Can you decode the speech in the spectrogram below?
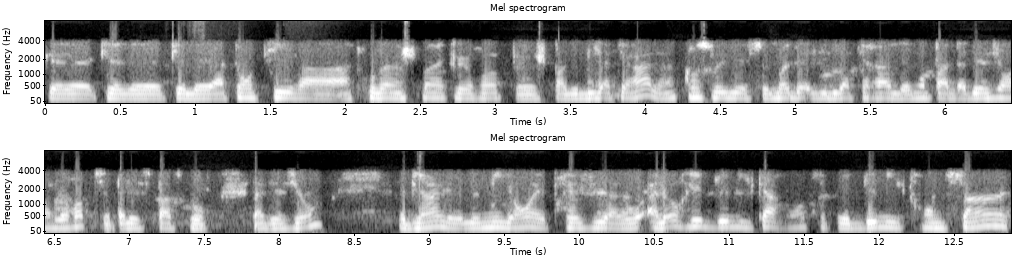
qu'elle qu est, qu est, attentive à, à, trouver un chemin avec l'Europe. Euh, je parle du bilatéral, hein, consolider ce modèle du bilatéral et non pas d'adhésion à l'Europe, c'est pas l'espace pour l'adhésion. Eh bien, le, le, million est prévu à l'horizon 2040, ça peut être 2035,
